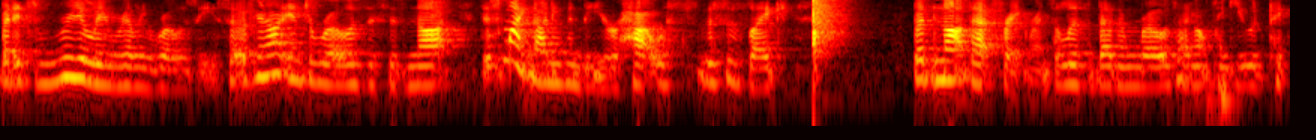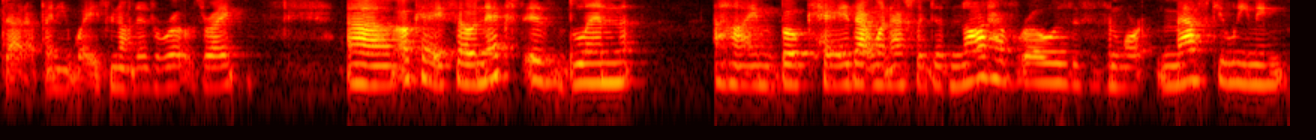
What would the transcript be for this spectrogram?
but it's really, really rosy. So if you're not into rose, this is not, this might not even be your house. This is like, but not that fragrance. Elisabethan Rose, I don't think you would pick that up anyway if you're not into rose, right? Um, okay, so next is Blenheim Bouquet. That one actually does not have rose. This is a more masculine,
